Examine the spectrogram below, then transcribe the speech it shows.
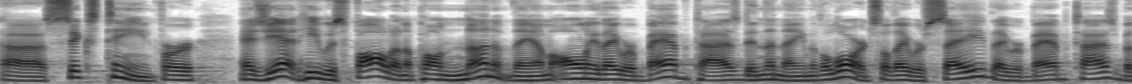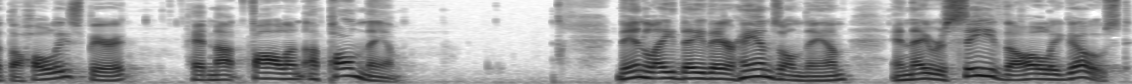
uh, 16, For as yet he was fallen upon none of them, only they were baptized in the name of the Lord. So they were saved, they were baptized, but the Holy Spirit had not fallen upon them. Then laid they their hands on them, and they received the Holy Ghost.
